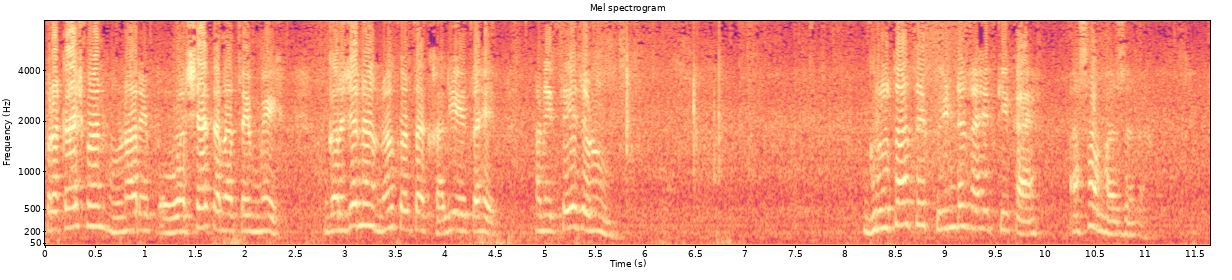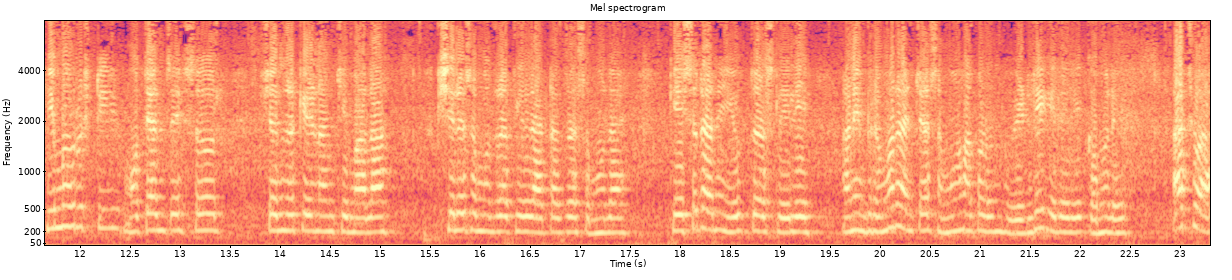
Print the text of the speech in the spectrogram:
प्रकाशमान होणारे वर्षाकालाचे मेघ गर्जना न करता खाली येत आहेत आणि ते जणू घृताचे पिंडच आहेत की काय असा भास झाला. हिमवृष्टी मोत्यांचे सर चंद्रकिरणांची माला क्षीरसमुद्रातील लाटाचा समुदाय केसराने युक्त असलेली आणि भ्रमरांच्या समूहाकडून वेढली गेलेली कमले अथवा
